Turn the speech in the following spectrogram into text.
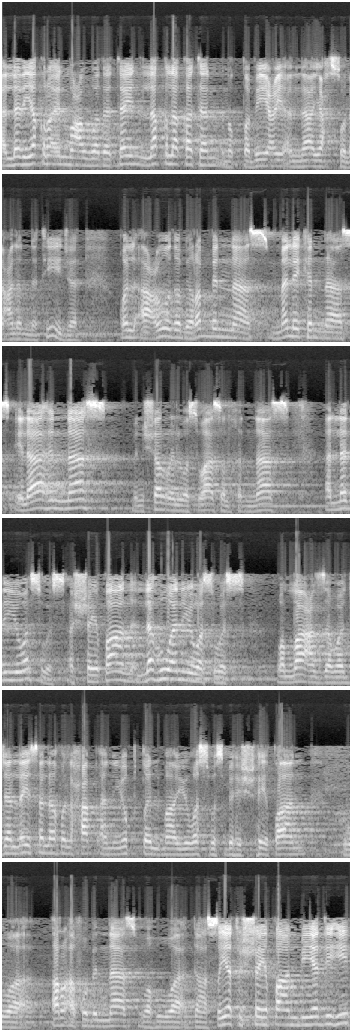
الذي يقرأ المعوذتين لقلقة من الطبيعي أن لا يحصل على النتيجة. قل أعوذ برب الناس ملك الناس إله الناس من شر الوسواس الخناس الذي يوسوس. الشيطان له أن يوسوس. والله عز وجل ليس له الحق أن يبطل ما يوسوس به الشيطان. هو أرأف بالناس وهو ناصية الشيطان بيده.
